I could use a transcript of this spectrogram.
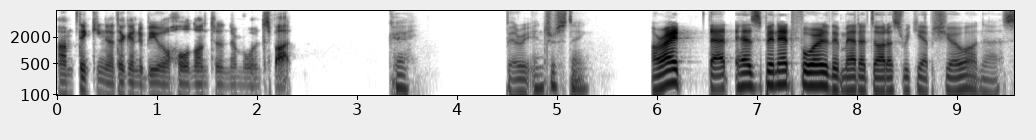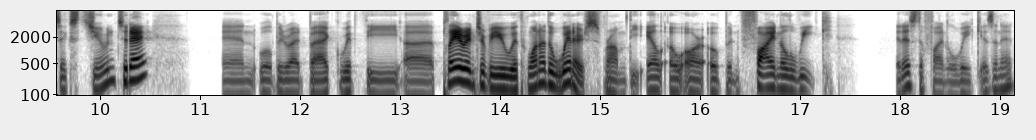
I'm thinking that they're going to be able to hold on to the number one spot. Okay. Very interesting. All right, that has been it for the Metadatas recap show on uh, 6th June today. And we'll be right back with the uh, player interview with one of the winners from the LOR Open final week. It is the final week, isn't it?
